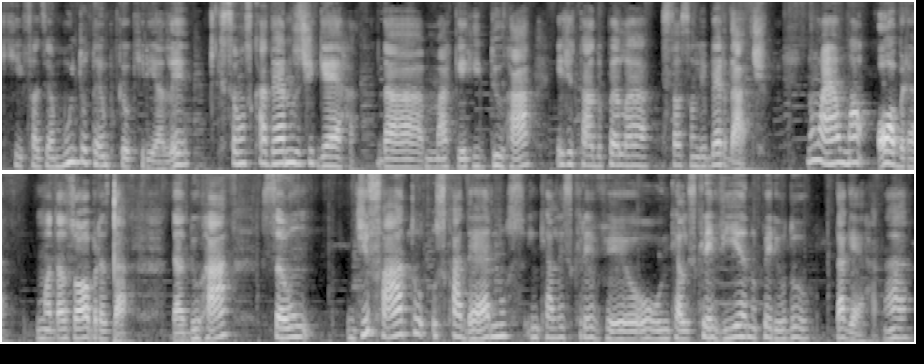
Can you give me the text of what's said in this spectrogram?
que fazia muito tempo que eu queria ler, que são os Cadernos de Guerra, da Marguerite Duras, editado pela Estação Liberdade. Não é uma obra, uma das obras da, da Duras são de fato os cadernos em que ela escreveu, em que ela escrevia no período da guerra. Né?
